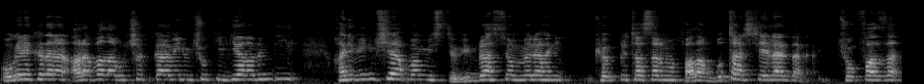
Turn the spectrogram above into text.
o güne kadar hani arabalar uçaklar benim çok ilgi alanım değil. Hani benim şey yapmamı istiyor. Vibrasyon böyle hani köprü tasarımı falan bu tarz şeylerden çok fazla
